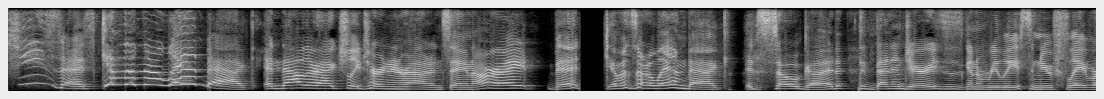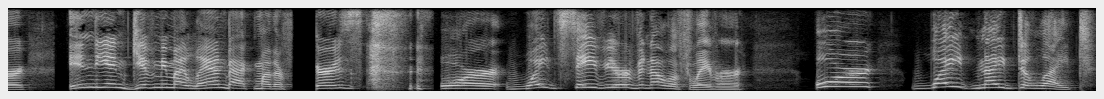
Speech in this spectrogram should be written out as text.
Jesus, give them their land back. And now they're actually turning around and saying, all right, bitch. Give us our land back. It's so good. Ben and Jerry's is going to release a new flavor. Indian, give me my land back, motherfuckers. or white savior vanilla flavor. Or white night delight.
